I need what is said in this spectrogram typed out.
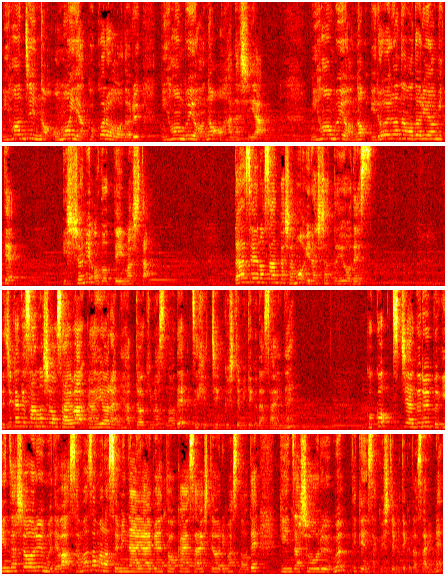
日本人の思いや心を踊る日本舞踊のお話や日本舞踊のいろいろな踊りを見て一緒に踊っていました。男性の参加者もいらっしゃったようです。藤影さんの詳細は概要欄に貼っておきますのでぜひチェックしてみてくださいね。ここ土屋グループ銀座ショールームではさまざまなセミナーやイベントを開催しておりますので銀座ショールームって検索してみてくださいね。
